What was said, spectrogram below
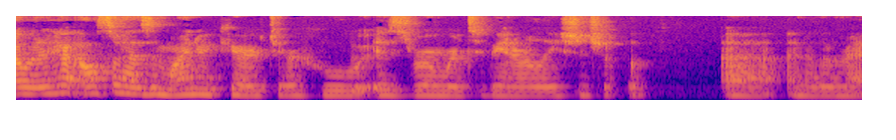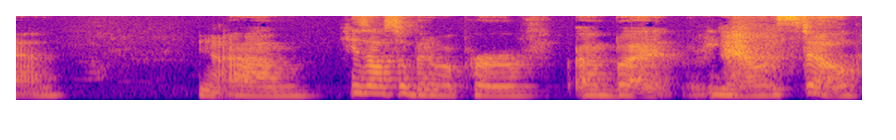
Oh, it also has a minor character who is rumored to be in a relationship with uh, another man. Yeah. Um, he's also a bit of a perv, um, but you know, still.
